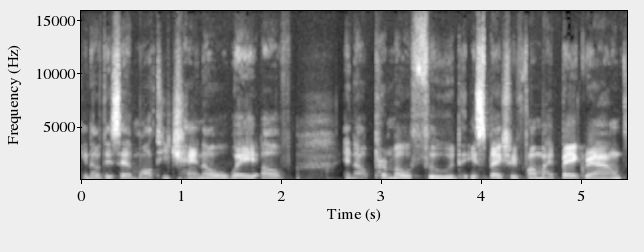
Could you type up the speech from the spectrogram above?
You know, this is a multi-channel way of you know promote food especially from my background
